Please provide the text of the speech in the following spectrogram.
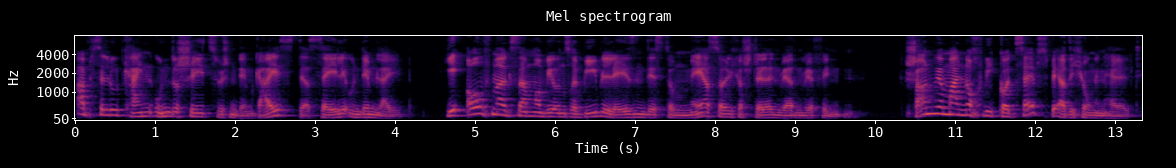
absolut keinen Unterschied zwischen dem Geist, der Seele und dem Leib. Je aufmerksamer wir unsere Bibel lesen, desto mehr solcher Stellen werden wir finden. Schauen wir mal noch, wie Gott selbst Beerdigungen hält.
